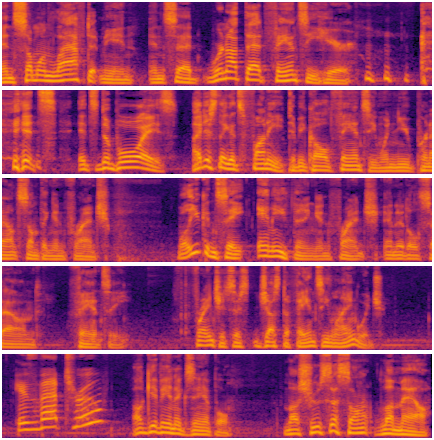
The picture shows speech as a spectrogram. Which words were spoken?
And someone laughed at me and, and said, "We're not that fancy here. it's it's Du Bois." I just think it's funny to be called fancy when you pronounce something in French. Well, you can say anything in French and it'll sound fancy. French is just, just a fancy language. Is that true? I'll give you an example. Ma chaussure sent la mer.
